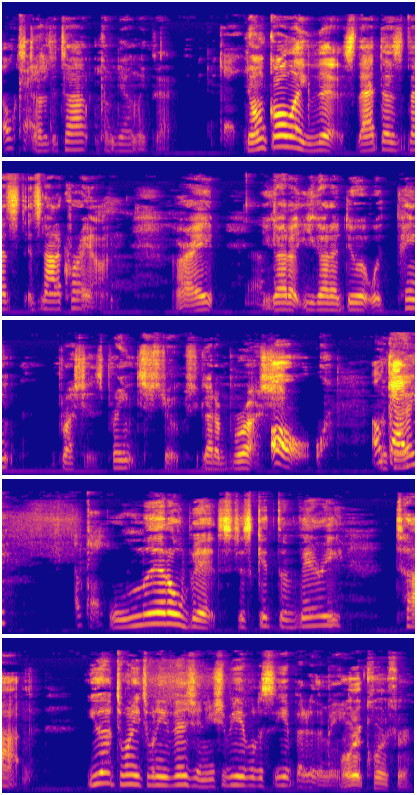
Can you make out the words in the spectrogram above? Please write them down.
Okay. Start at the top, come down like that. Okay. Don't go like this. That does that's it's not a crayon. All right? You got to you got to do it with paint brushes, paint strokes. You got to brush. Oh. Okay. okay? Okay. Little bits. Just get the very top. You have 20/20 vision. You should be able to see it better than me. Hold it closer.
